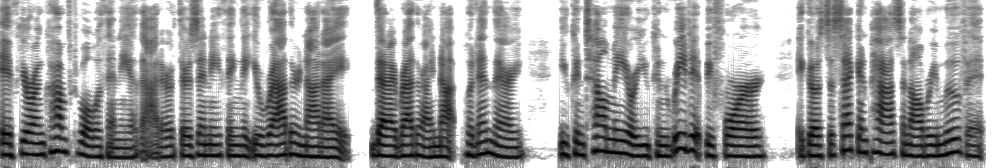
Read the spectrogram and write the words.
If you're uncomfortable with any of that, or if there's anything that you rather not I that I rather I not put in there, you can tell me or you can read it before it goes to second pass and I'll remove it.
